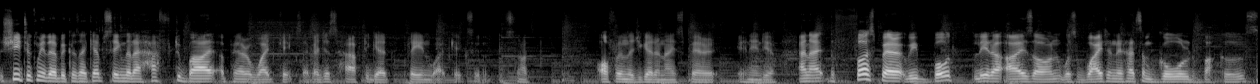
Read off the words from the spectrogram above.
She took me there because I kept saying that I have to buy a pair of white cakes. Like I just have to get plain white cakes. It's not often that you get a nice pair in India. And I, the first pair we both laid our eyes on was white and it had some gold buckles.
